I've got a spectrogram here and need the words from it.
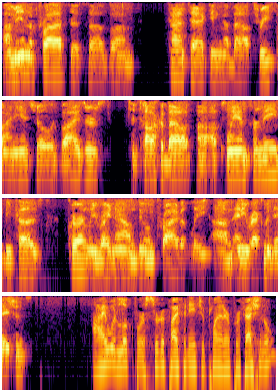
I'm in the process of um, contacting about three financial advisors to talk about a plan for me because currently, right now, I'm doing privately. Um, any recommendations? I would look for a certified financial planner professional,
